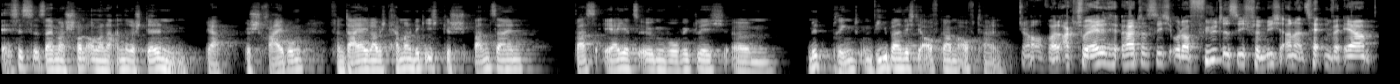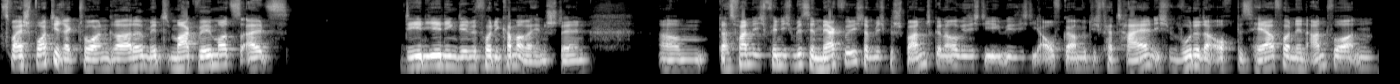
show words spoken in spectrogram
es ist, sag ich mal, schon auch mal eine andere Stellenbeschreibung. Ja, Von daher, glaube ich, kann man wirklich gespannt sein, was er jetzt irgendwo wirklich ähm, mitbringt und wie man sich die Aufgaben aufteilen. Ja, weil aktuell hört es sich oder fühlt es sich für mich an, als hätten wir eher zwei Sportdirektoren gerade mit Marc Wilmots als denjenigen, den wir vor die Kamera hinstellen. Ähm, das fand ich, finde ich ein bisschen merkwürdig, da bin ich gespannt, genau, wie sich die, wie sich die Aufgaben wirklich verteilen. Ich wurde da auch bisher von den Antworten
